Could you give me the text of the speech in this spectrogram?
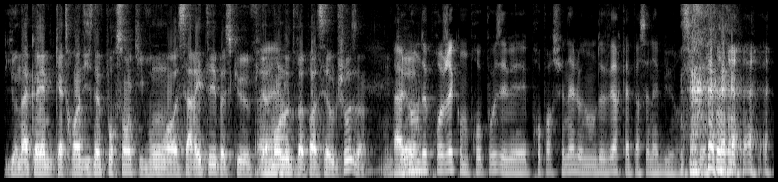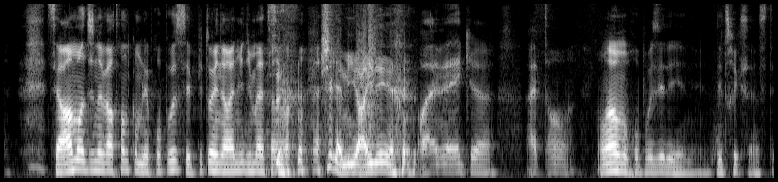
il y en a quand même 99% qui vont euh, s'arrêter parce que finalement l'autre va passer à autre chose. Ah, le nombre de projets qu'on me propose est proportionnel au nombre de verres que la personne a bu. Hein. c'est vraiment 19h30 qu'on me les propose, c'est plutôt 1h30 du matin. J'ai la meilleure idée. ouais mec, euh, attends. On m'a proposé des, des, des trucs, c'était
